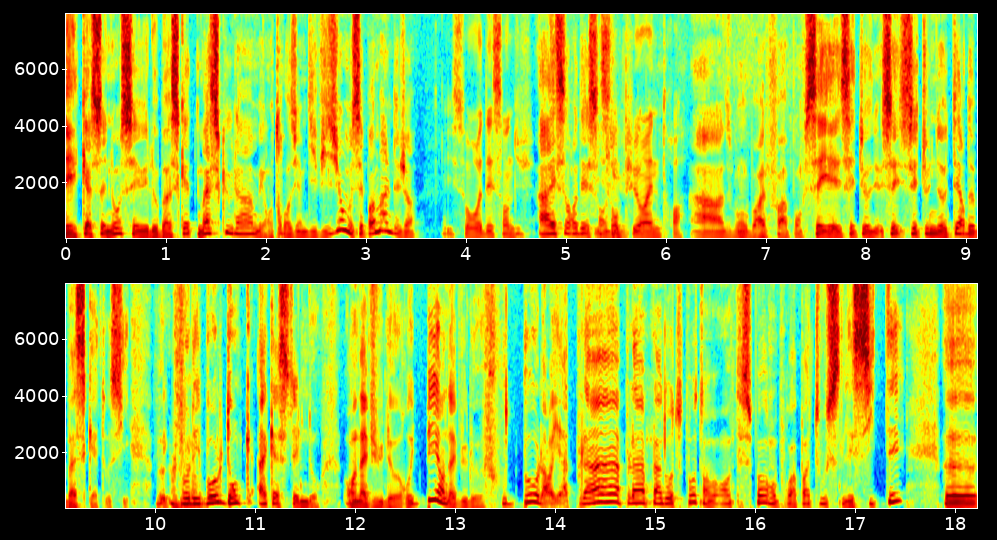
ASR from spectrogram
Et Castelnau, c'est le basket masculin, mais en troisième division, mais c'est pas mal déjà. Ils sont redescendus. Ah, ils sont Ils redescendus. sont plus en N3. Ah, bon, bref, enfin, bon, c'est une, terre de basket aussi. Volleyball, donc, à Castelnau. On a vu le rugby, on a vu le football. Alors, il y a plein, plein, plein d'autres sports. En, en sport, on ne pourra pas tous les citer. Euh,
